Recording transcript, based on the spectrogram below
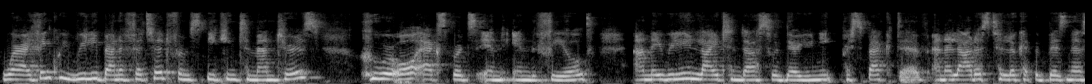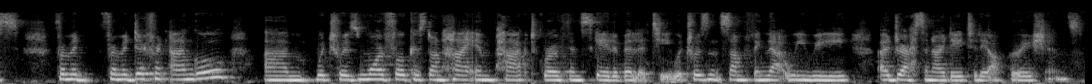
where I think we really benefited from speaking to mentors who were all experts in, in the field. And they really enlightened us with their unique perspective and allowed us to look at the business from a, from a different angle, um, which was more focused on high impact growth and scalability, which wasn't something that we really address in our day to day operations.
